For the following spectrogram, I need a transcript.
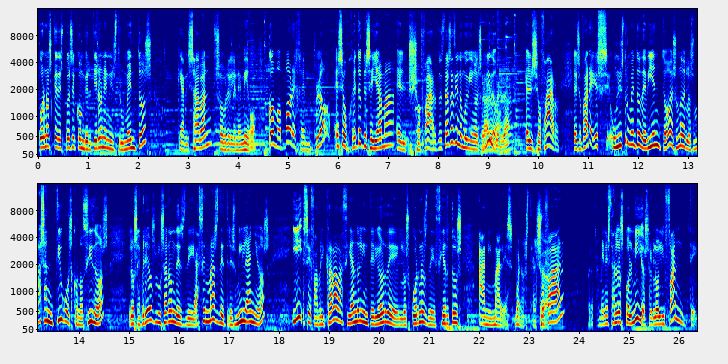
Cuernos que después se convirtieron en instrumentos que avisaban sobre el enemigo. Como, por ejemplo, ese objeto que se llama el shofar. Tú estás haciendo muy bien el Claro, sonido. ¿verdad? El shofar. El shofar es un instrumento de viento, es uno de los más antiguos conocidos. Los hebreos lo usaron desde hace más de 3.000 años y se fabricaba vaciando el interior de los cuernos de ciertos animales. Bueno, está el shofar, pero también están los colmillos, el olifante.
